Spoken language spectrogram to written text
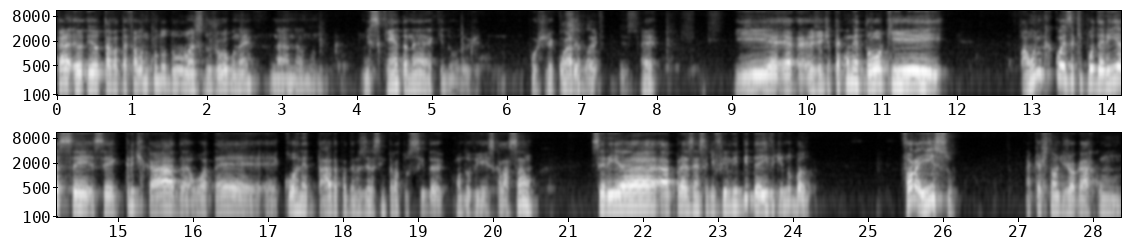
Cara, eu, eu tava até falando com o Dudu antes do jogo, né? Na, no, no, no esquenta, né? Aqui do, do Posto G4. Posto G4 né? Isso. É. E é, é, a gente até comentou que a única coisa que poderia ser, ser criticada ou até é, cornetada, podemos dizer assim, pela torcida quando via a escalação, seria a presença de Felipe e David no banco. Fora isso, a questão de jogar com,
